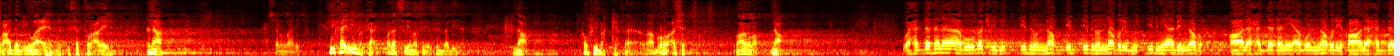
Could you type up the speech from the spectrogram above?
وعدم إيوائهم والتستر عليهم. نعم. أحسن الله عليك. في أي مكان ولا سيما في في المدينة. نعم. أو في مكة فأمره أشد وأغلب نعم. وحدثنا أبو بكر ابن النضر ابن النضر ابن أبي النضر قال حدثني أبو النضر قال حدث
